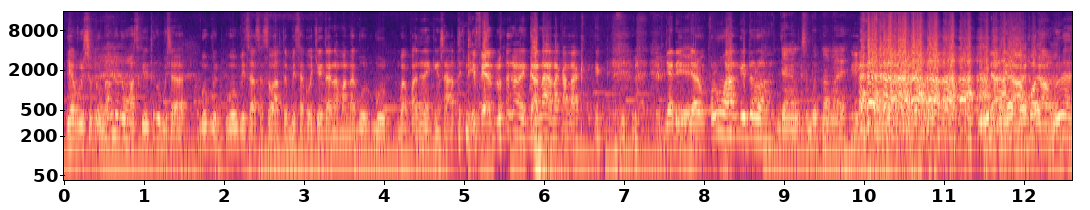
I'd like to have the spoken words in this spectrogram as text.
ya bersyukur banget gue masuk itu gue bisa gue gue bisa sesuatu bisa gue cerita sama anak gue gue bapaknya ranking satu di event dulu kan karena anak-anak jadi Iya. jadi peluang gitu loh Jangan sebut nama ya. dan di rapot alhamdulillah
